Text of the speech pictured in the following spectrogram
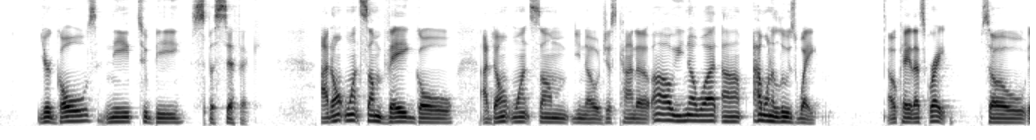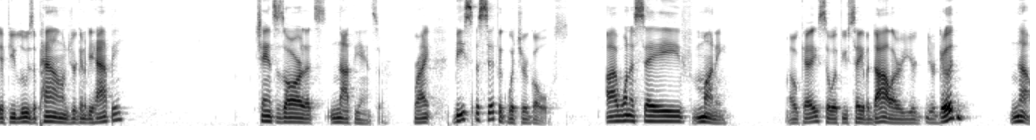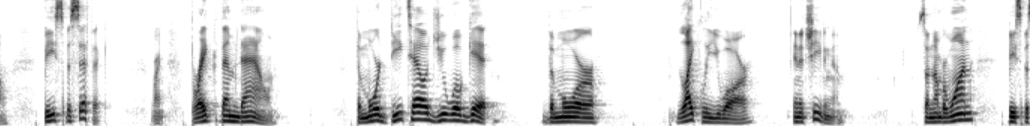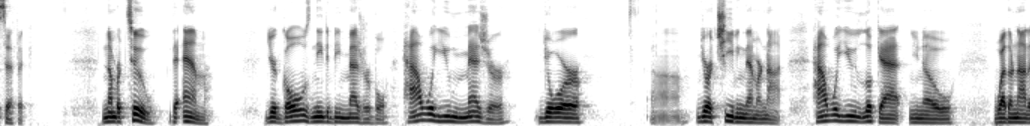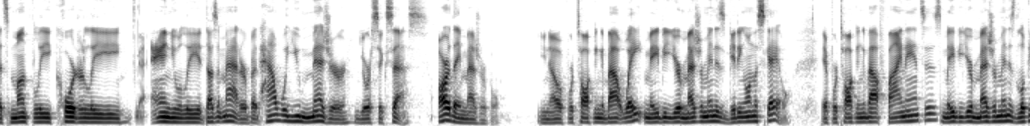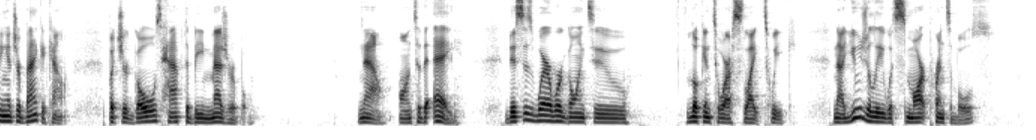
Your goals need to be specific. I don't want some vague goal. I don't want some, you know, just kind of, oh, you know what? Um, I want to lose weight. Okay, that's great. So if you lose a pound, you're going to be happy? Chances are that's not the answer, right? Be specific with your goals. I want to save money. Okay, so if you save a dollar, you're, you're good? No. Be specific, right? Break them down. The more detailed you will get, the more likely you are in achieving them. So, number one, be specific. Number two, the M. Your goals need to be measurable. How will you measure your uh, you're achieving them or not? How will you look at you know whether or not it's monthly, quarterly, annually? It doesn't matter. But how will you measure your success? Are they measurable? You know, if we're talking about weight, maybe your measurement is getting on the scale. If we're talking about finances, maybe your measurement is looking at your bank account. But your goals have to be measurable. Now, on to the A. This is where we're going to look into our slight tweak. Now, usually with SMART principles,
